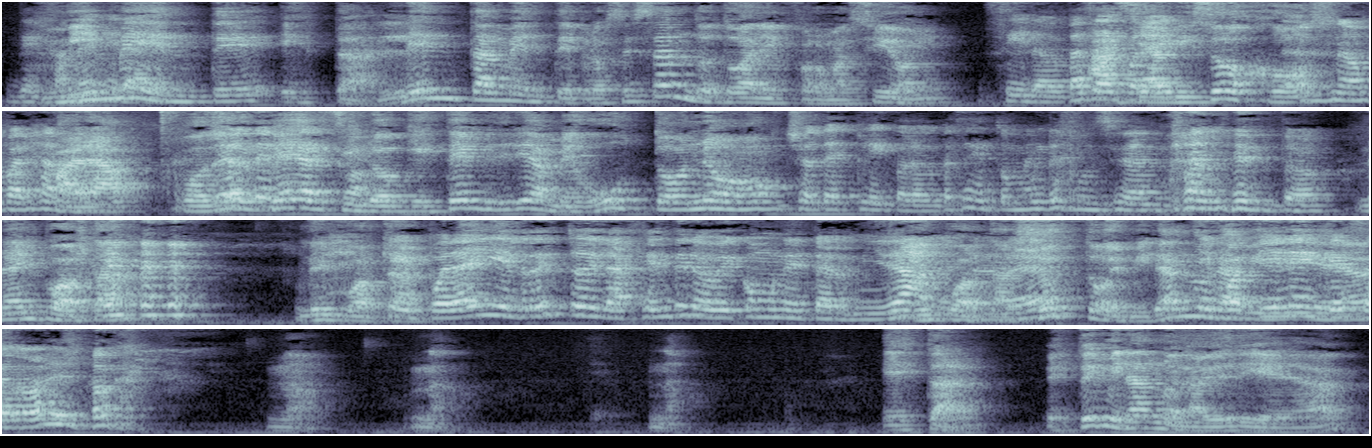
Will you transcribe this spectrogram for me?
Déjame mi mirar. mente está lentamente procesando toda la información Sí, lo que pasa es que por hacia ahí... mis ojos No, para poder ver explico. si lo que está en vidriera me gusta o no. Yo te explico, lo que pasa es que tu mente funciona tan lento No importa. No importa. que por ahí el resto de la gente lo ve como una eternidad. No importa. Yo estoy mirando Tipo, la tienen que vidriera. cerrar el local. No, no, no. Estar. Estoy mirando la vidriera,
